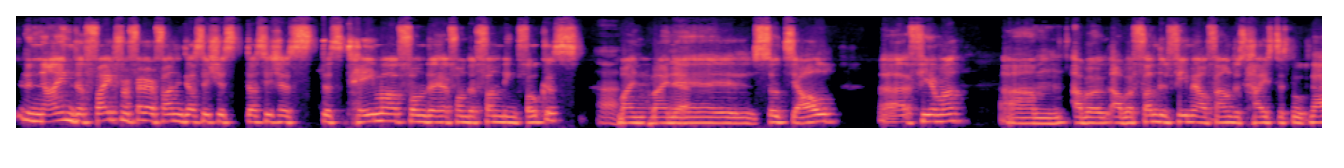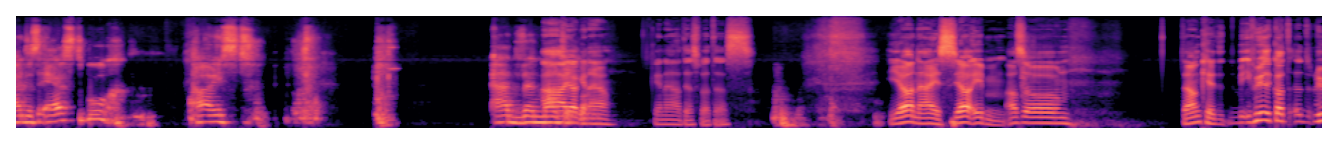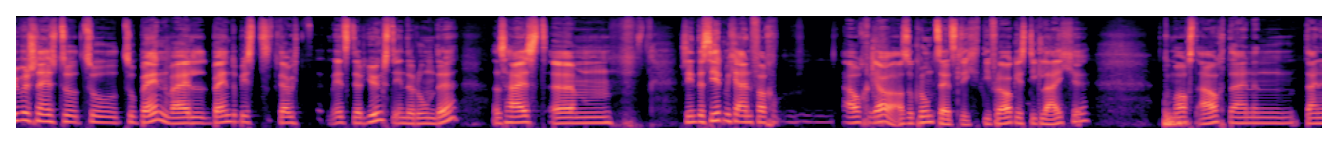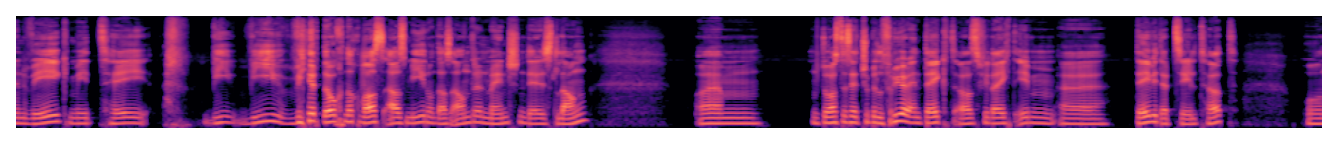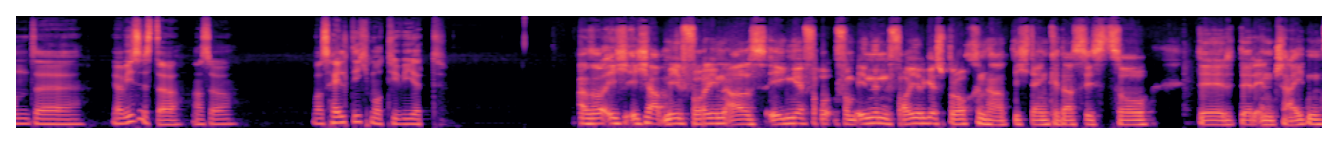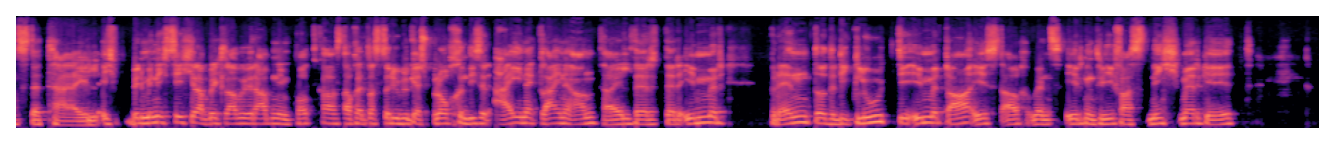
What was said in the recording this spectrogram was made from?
Nein, der Fight for Fair Funding, das ist, es, das, ist es, das Thema von der, von der Funding Focus, ah, mein, meine ja. Sozialfirma. Äh, ähm, aber, aber Funded Female Founders heißt das Buch. Nein, das erste Buch heißt Advent Multiply. Ah, ja, genau. Genau, das war das. Ja, nice. Ja, eben. Also, danke. Ich würde gerade rüber schnell zu, zu, zu Ben, weil Ben, du bist, glaube ich, jetzt der Jüngste in der Runde. Das heißt, ähm, es interessiert mich einfach auch, ja, also grundsätzlich, die Frage ist die gleiche. Du machst auch deinen, deinen Weg mit, hey, wie, wie wird doch noch was aus mir und aus anderen Menschen, der ist lang. Ähm, und du hast es jetzt schon ein bisschen früher entdeckt, als vielleicht eben äh, David erzählt hat. Und äh, ja, wie ist es da? Also, was hält dich motiviert? Also ich, ich habe mir vorhin, als Inge vom inneren Feuer gesprochen hat, ich denke, das ist so der, der entscheidendste Teil. Ich bin mir nicht sicher, aber ich glaube, wir haben im Podcast auch etwas darüber gesprochen, dieser eine kleine Anteil, der, der immer brennt oder die Glut, die immer da ist, auch wenn es irgendwie fast nicht mehr geht.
